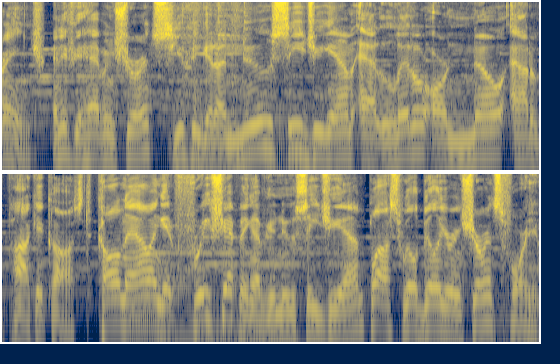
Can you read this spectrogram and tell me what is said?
range. And if you have insurance, you can get a new CGM at little or no out of pocket cost. Call now and get free shipping of your new CGM. Plus, we'll bill your insurance for you.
